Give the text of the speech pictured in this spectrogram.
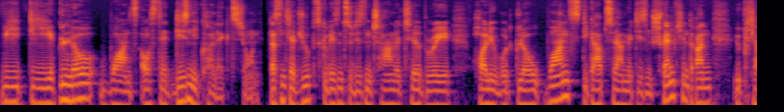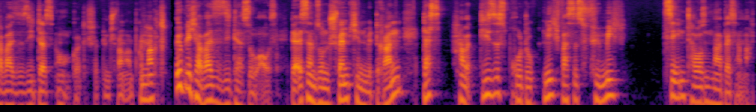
wie die Glow Wands aus der Disney-Kollektion. Das sind ja Dupes gewesen zu diesen Charlotte Tilbury Hollywood Glow Wands. Die gab es ja mit diesem Schwämmchen dran. Üblicherweise sieht das... Oh Gott, ich habe den Schwamm abgemacht. Üblicherweise sieht das so aus. Da ist dann so ein Schwämmchen mit dran. Das hat dieses Produkt nicht, was es für mich 10.000 Mal besser macht.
